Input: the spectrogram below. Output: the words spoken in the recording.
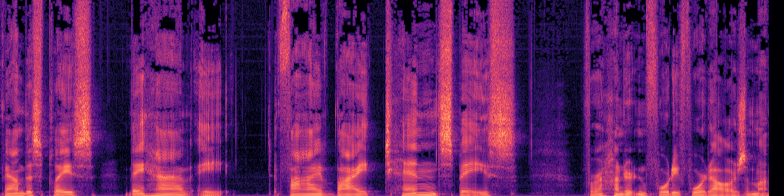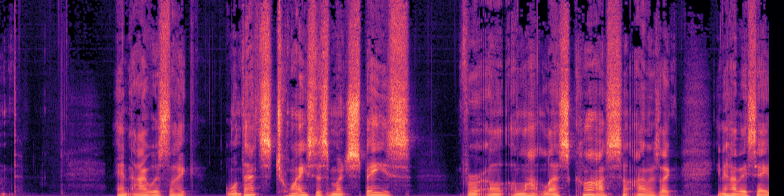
found this place. They have a five by 10 space for $144 a month. And I was like, well, that's twice as much space for a, a lot less cost. So I was like, you know how they say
